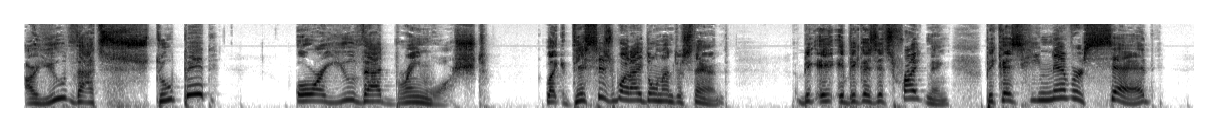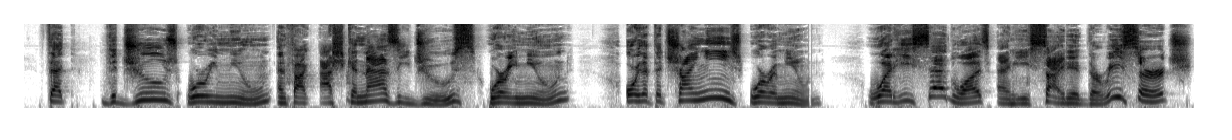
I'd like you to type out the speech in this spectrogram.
are you that stupid or are you that brainwashed? Like, this is what I don't understand because it's frightening because he never said that the Jews were immune. In fact, Ashkenazi Jews were immune or that the Chinese were immune. What he said was, and he cited the research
